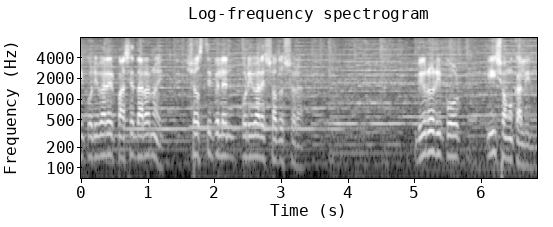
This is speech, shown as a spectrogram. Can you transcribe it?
এই পরিবারের পাশে দাঁড়ানোয় স্বস্তি পেলেন পরিবারের সদস্যরা। ব্যুরো রিপোর্ট ই সমকালীন।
